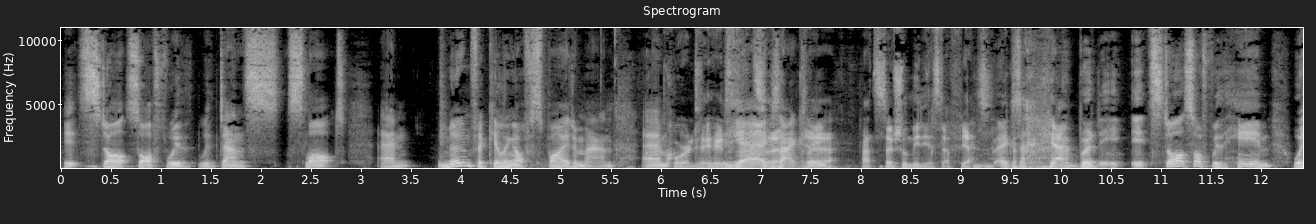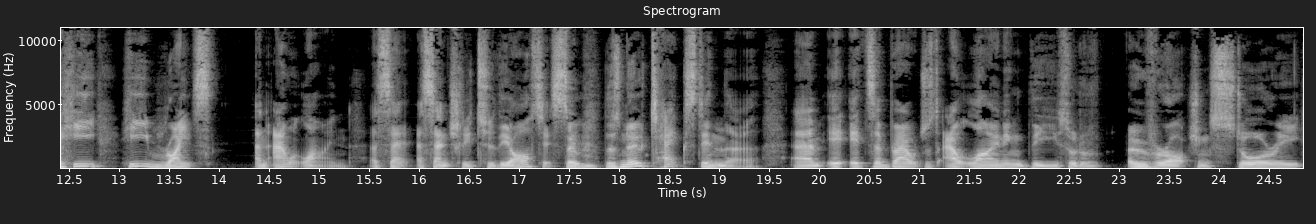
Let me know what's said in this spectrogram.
it starts off with, with Dan S- Slott, um, known for killing off Spider-Man. Um, Poor dude. Yeah, That's, uh, exactly. yeah, that's social media stuff. Yes. Exactly. Yeah, but it, it starts off with him where he he writes an outline essentially to the artist. So there's no text in there. Um, it, it's about just outlining the sort of overarching story,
